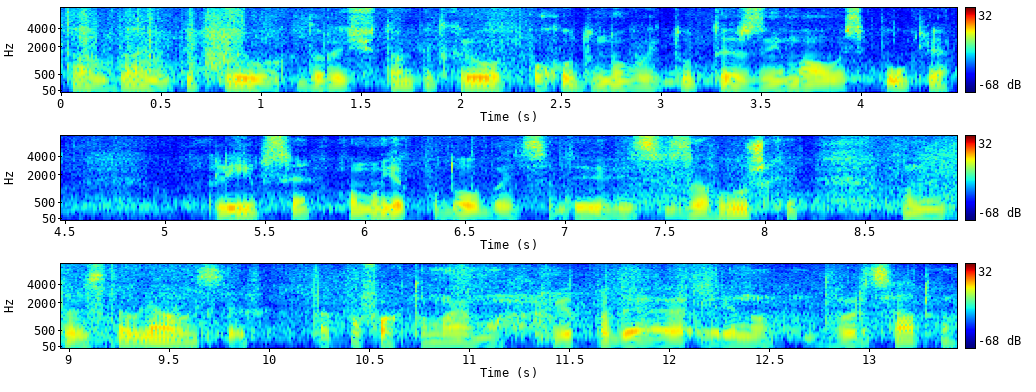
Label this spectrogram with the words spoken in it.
Так, далі підкрилок, до речі, там підкрилок, походу, новий. Тут теж знімалось пукля, кліпси. Кому як подобається, дивіться заглушки, вони переставлялися. Так, по факту маємо від ПД Ріно дверцяту,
